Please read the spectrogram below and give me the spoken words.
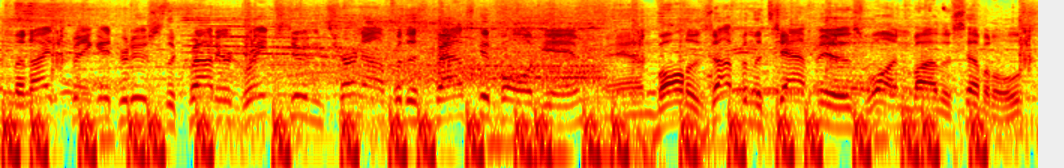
And the Knights being introduced to the crowd here. Great student turnout for this basketball game. And ball is up and the tap is won by the Seminoles.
